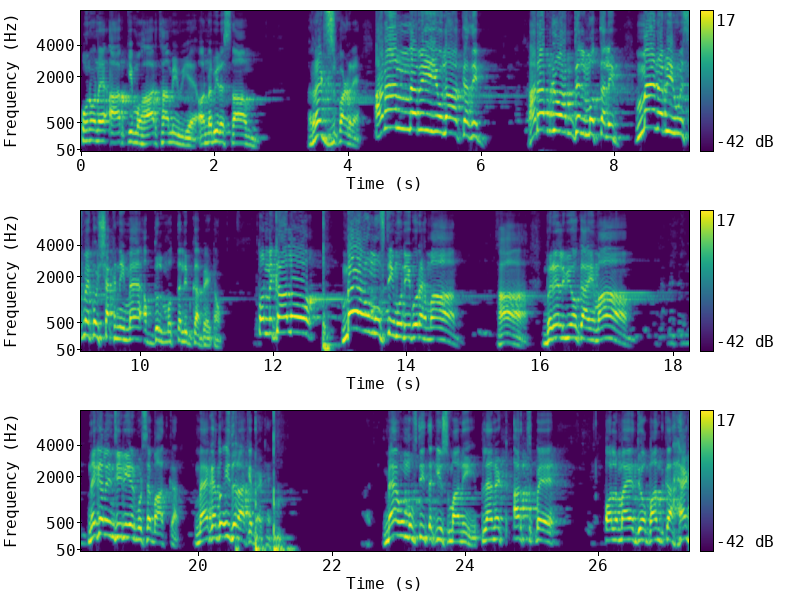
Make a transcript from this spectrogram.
انہوں نے آپ کی مہار تھامی ہوئی ہے اور نبی اسلام رڈز پڑھ رہے ہیں۔ نبی عبد المطلب۔ میں نبی ہوں، اس میں کوئی شک نہیں، میں عبد المطلب کا بیٹا ہوں۔ تو نکالو، میں ہوں مفتی منیب الرحمان ہاں بریلویوں کا امام۔ نکل انجینئر، مجھ سے بات کر۔ میں کہتا ہوں، ادھر آ کے بیٹھے۔ میں ہوں مفتی تقی عثمانی، پلانٹ ارتھ پہ علماء دیوبند کا ہیڈ۔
